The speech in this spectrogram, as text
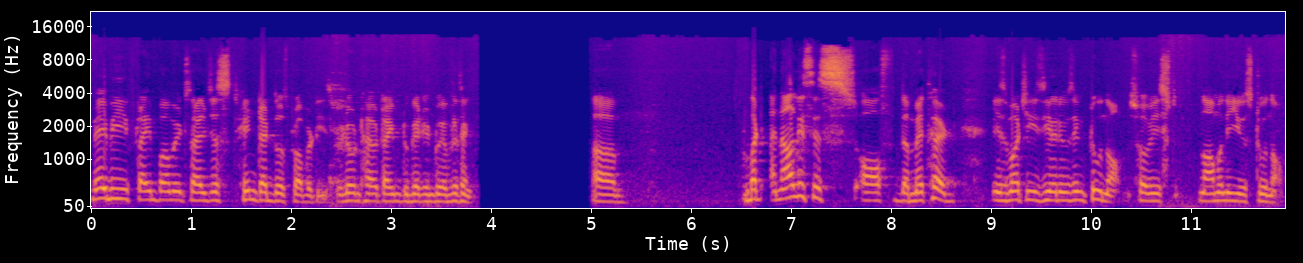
maybe if time permits, I'll just hint at those properties. We don't have time to get into everything. Um, but analysis of the method is much easier using 2 norm. So we normally use 2 norm.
